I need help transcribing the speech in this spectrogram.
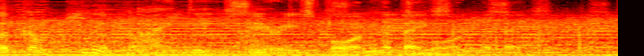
The complete ID series form the basics.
